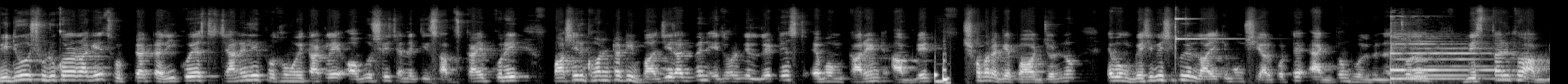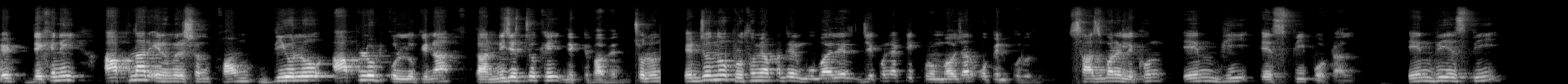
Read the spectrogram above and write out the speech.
ভিডিও শুরু করার আগে ছোট্ট একটা রিকোয়েস্ট চ্যানেলে প্রথম হয়ে থাকলে অবশ্যই চ্যানেলটি সাবস্ক্রাইব করে পাশের ঘন্টাটি বাজিয়ে রাখবেন এই ধরনের লেটেস্ট এবং কারেন্ট আপডেট সবার আগে পাওয়ার জন্য এবং বেশি বেশি করে লাইক এবং শেয়ার করতে একদম ভুলবেন না। চলুন বিস্তারিত আপডেট দেখে নেই আপনার এনুমেরেশন ফর্ম বিওলো আপলোড করল কিনা তা নিজের চোখেই দেখতে পাবেন। চলুন এর জন্য প্রথমে আপনাদের মোবাইলের যে কোনো একটি ক্রোম ব্রাউজার ওপেন করুন। সার্চ বারে লিখুন NVSP portal NVSP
